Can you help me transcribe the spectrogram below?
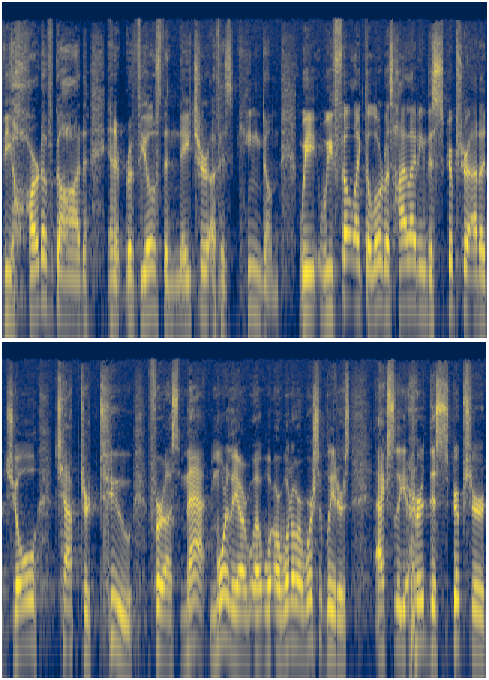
the heart of God and it reveals the nature of his kingdom. We, we felt like the Lord was highlighting this scripture out of Joel chapter 2 for us. Matt Morley, our, our one of our worship leaders, actually heard this scripture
